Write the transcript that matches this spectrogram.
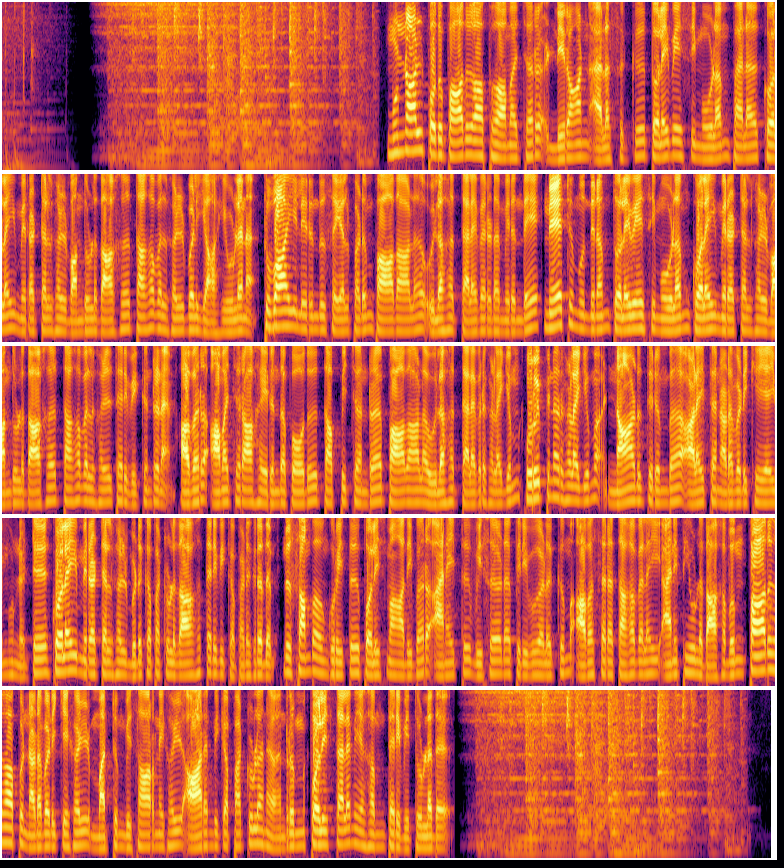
முன்னாள் பொது பாதுகாப்பு அமைச்சர் டிரான் அலசுக்கு தொலைபேசி மூலம் பல கொலை மிரட்டல்கள் வந்துள்ளதாக தகவல்கள் வெளியாகியுள்ளன. துபாயிலிருந்து செயல்படும் பாதாள உலக தலைவரிடமிருந்தே நேற்று முன்தினம் தொலைபேசி மூலம் கொலை மிரட்டல்கள் வந்துள்ளதாக தகவல்கள் தெரிவிக்கின்றன. அவர் அமைச்சராக இருந்தபோது தப்பிச் சென்ற பாதாள உலக தலைவர்களையும் உறுப்பினர்களையும் நாடு திரும்ப அழைத்த நடவடிக்கையை முன்னிட்டு கொலை மிரட்டல்கள் விடுக்கப்பட்டுள்ளதாக தெரிவிக்கப்படுகிறது. இந்த சம்பவம் குறித்து போலீஸ் மா அதிபர் அனைத்து அனைத்து விசேட பிரிவுகளுக்கும் அவசர தகவலை அனுப்பியுள்ளதாகவும் பாதுகாப்பு நடவடிக்கைகள் மற்றும் விசாரணைகள் ஆரம்பிக்கப்பட்டுள்ளன என்றும் போலீஸ் தலைமையகம் தெரிவித்துள்ளது.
